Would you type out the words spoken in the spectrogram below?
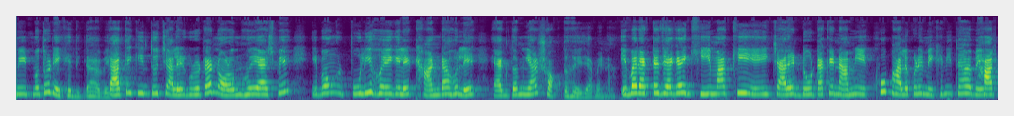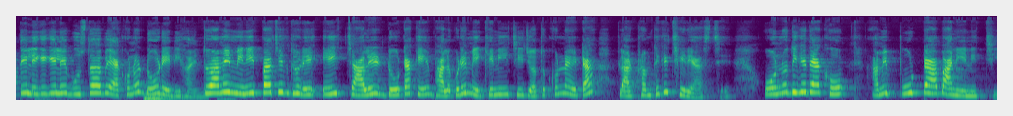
মিনিট মতো রেখে দিতে হবে। তাতে কিন্তু চালের গুঁড়োটা নরম হয়ে আসবে এবং পুলি হয়ে গেলে ঠান্ডা হলে একদমই আর শক্ত হয়ে যাবে না। এবার একটা জায়গায় ঘি মাখিয়ে এই চালের ডোটাকে নামিয়ে খুব ভালো করে মেখে নিতে হবে। হাতে লেগে গেলে বুঝতে হবে এখনও ডো রেডি হয়নি। তো আমি মিনিট পাঁচেক ধরে এই চালের ডোটাকে ভালো করে মেখে নিয়েছি যতক্ষণ না এটা প্ল্যাটফর্ম থেকে ছেড়ে আসছে। অন্যদিকে দেখো, আমি পুরটা বানিয়ে নিচ্ছি।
